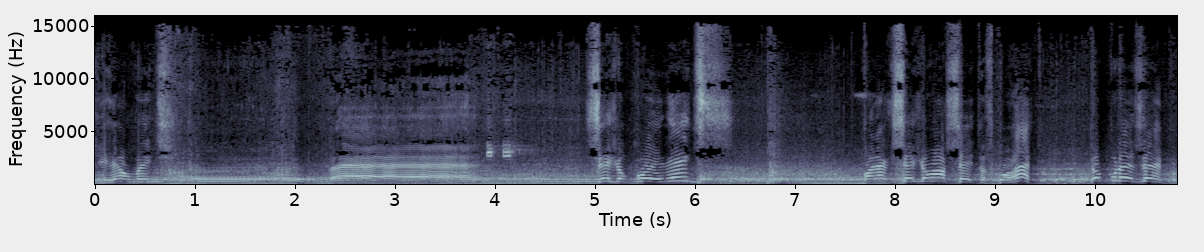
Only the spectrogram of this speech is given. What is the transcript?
que realmente é, sejam coerentes para que correto? Então, por exemplo,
